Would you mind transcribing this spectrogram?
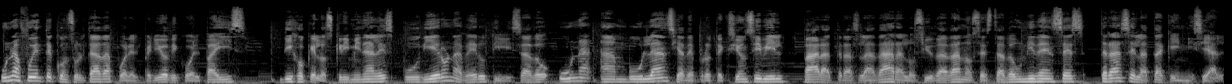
una fuente consultada por el periódico El País dijo que los criminales pudieron haber utilizado una ambulancia de protección civil para trasladar a los ciudadanos estadounidenses tras el ataque inicial.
